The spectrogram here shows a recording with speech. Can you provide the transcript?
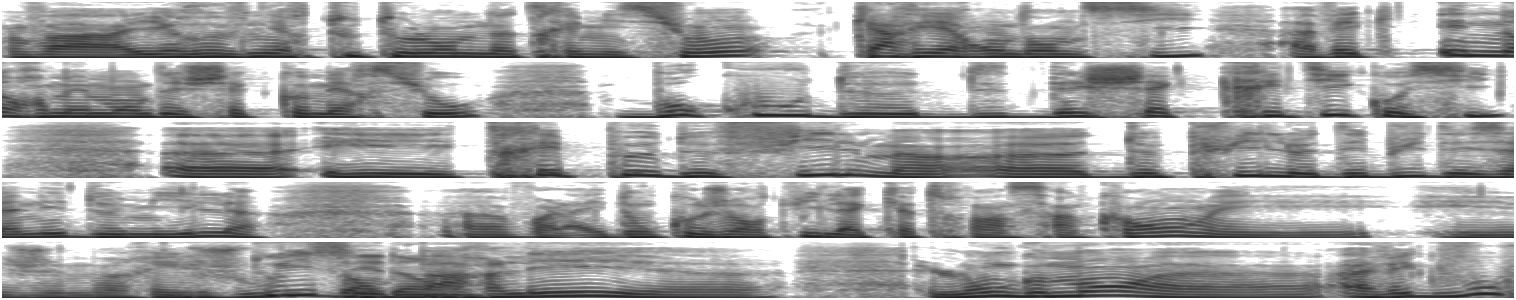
on va y revenir tout au long de notre émission. Carrière en dents de scie, avec énormément d'échecs commerciaux, beaucoup d'échecs critiques aussi, euh, et très peu de films euh, depuis le début des années 2000. Euh, voilà. Et donc aujourd'hui, il a 85 ans, et, et je me réjouis d'en parler longuement avec vous.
